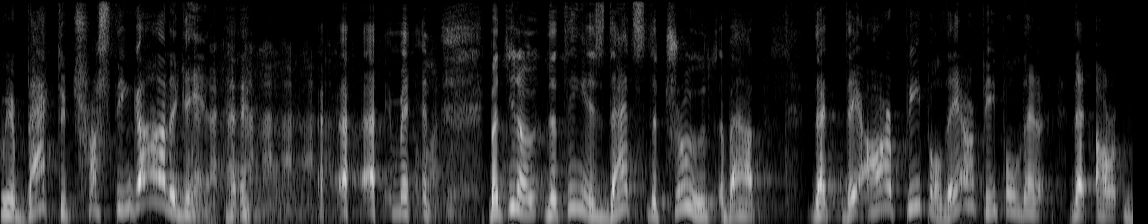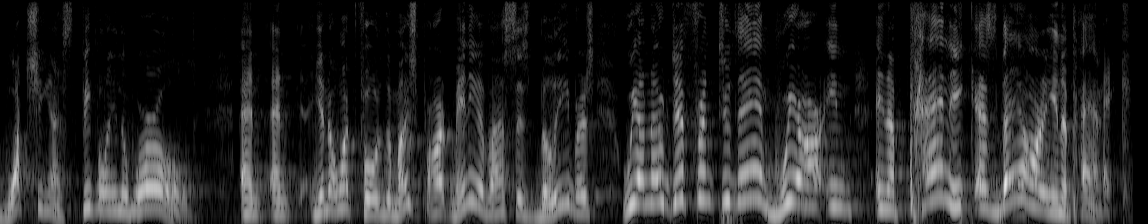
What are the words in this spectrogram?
we're back to trusting God again. Amen. But you know, the thing is, that's the truth about that there are people, there are people that, that are watching us, people in the world. And, and you know what? For the most part, many of us as believers, we are no different to them. We are in, in a panic as they are in a panic.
